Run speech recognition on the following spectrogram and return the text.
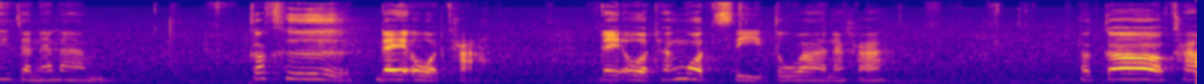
ที่จะแนะนำก็คือไดโอดค่ะ ไดโอดทั้งหมด 4 ตัวนะคะ แล้วก็คา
